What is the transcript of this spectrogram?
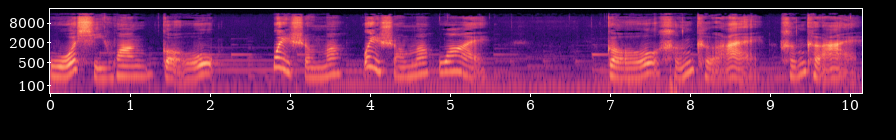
我喜欢狗，为什么？为什么？Why？狗很可爱， 很可爱,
